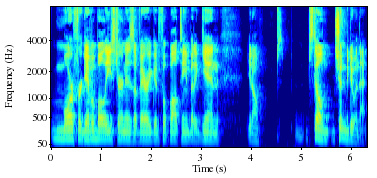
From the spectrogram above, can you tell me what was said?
more forgivable. Eastern is a very good football team, but again, you know, still shouldn't be doing that.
